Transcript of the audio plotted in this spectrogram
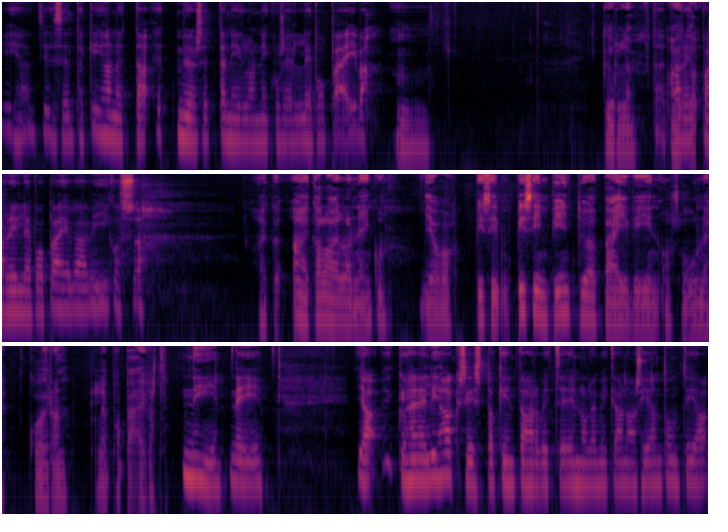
Ihan siis sen takia ihan, että, että myös, että niillä on niinku se lepopäivä. Mm. Kyllä. Tai pari, aika, pari lepopäivää viikossa. Aika, aika lailla niin kuin, joo, pisin, pisimpiin työpäiviin osuu ne koiran lepopäivät. Niin, niin. Ja kyllähän ne lihaksistokin tarvitsee, en ole mikään asiantuntija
